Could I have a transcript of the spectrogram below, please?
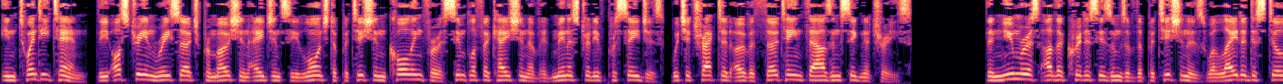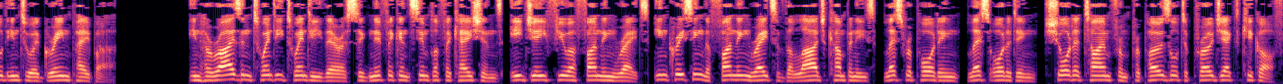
In 2010, the Austrian Research Promotion Agency launched a petition calling for a simplification of administrative procedures, which attracted over 13,000 signatories. The numerous other criticisms of the petitioners were later distilled into a green paper. In Horizon 2020 there are significant simplifications, e.g. fewer funding rates increasing the funding rates of the large companies, less reporting, less auditing, shorter time from proposal to project kickoff.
